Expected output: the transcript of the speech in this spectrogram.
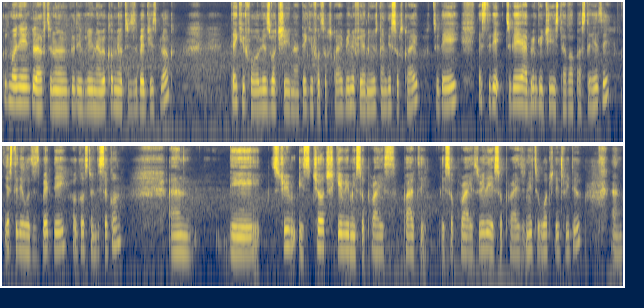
good morning good afternoon good evening and welcome you to Elizabeth's blog. Thank you for always watching and thank you for subscribing. If you're new kindly subscribe. Today yesterday today i bring you gist about pastor eze. Yesterday was his birthday august 22nd and the stream his church gave him a surprise party a surprise really a surprise. You need to watch this video and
